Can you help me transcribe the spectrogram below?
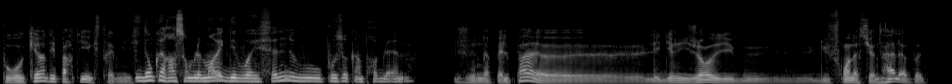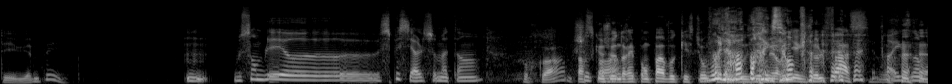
pour aucun des partis extrémistes. Donc un rassemblement avec des voix FN ne vous pose aucun problème? Je n'appelle pas les dirigeants du, du Front national à voter UMP. Vous semblez euh, spécial ce matin. Pourquoi? Parce que pas. je ne réponds pas à vos questions Voilà, comme vous par exemple. que je le fasse. Par exemple.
